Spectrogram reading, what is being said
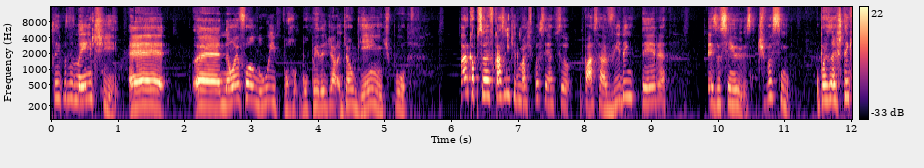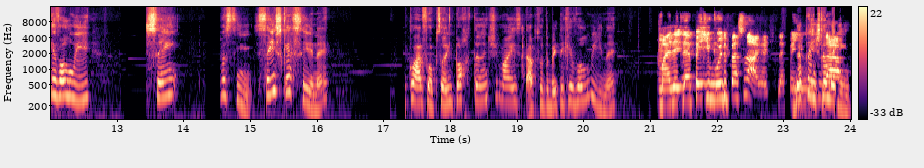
simplesmente é, é, não evolui por, por perda de, de alguém, tipo. Claro que a pessoa vai ficar sentindo, mas tipo assim, a pessoa passa a vida inteira. Assim, tipo assim, o personagem tem que evoluir sem, tipo assim, sem esquecer, né? Claro, foi uma pessoa importante, mas a pessoa também tem que evoluir, né? Mas aí depende muito do personagem. Depende, depende também. Da,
